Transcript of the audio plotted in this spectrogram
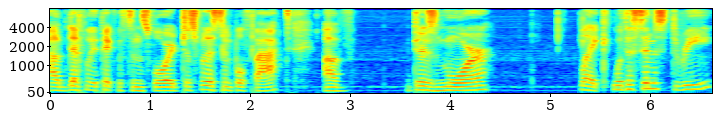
I would definitely pick The Sims 4 just for the simple fact of there's more like with The Sims 3,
